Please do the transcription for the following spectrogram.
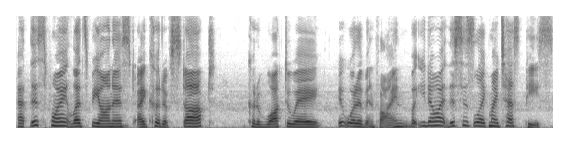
At this point, let's be honest, I could have stopped, could have walked away, it would have been fine, but you know what, this is like my test piece.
